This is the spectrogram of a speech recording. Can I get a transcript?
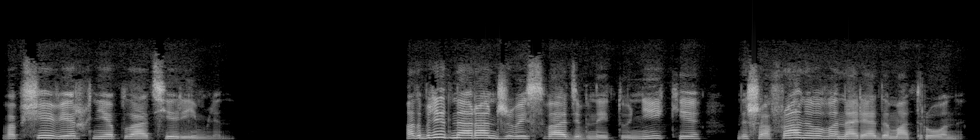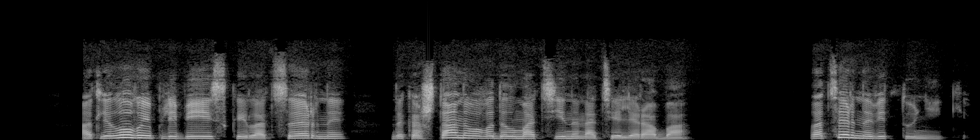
вообще верхнее платье римлян. От бледно-оранжевой свадебной туники до шафранового наряда Матроны от лиловой плебейской лацерны до каштанового далматина на теле раба. Лацерна вид туники.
